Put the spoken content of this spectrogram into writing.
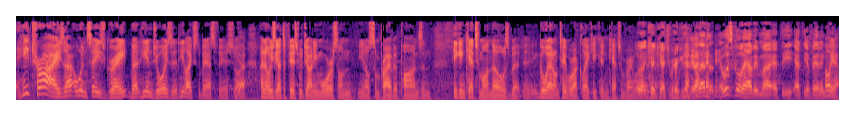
He tries. I wouldn't say he's great, but he enjoys it. He likes to bass fish. So I, I know he's got to fish with Johnny Morris on you know some private ponds, and he can catch them on those. But uh, go out on Table Rock Lake, he couldn't catch them very well. Well, it could catch very good. Yeah, that's okay. It was cool to have him uh, at the at the event. And, Oh, yeah.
